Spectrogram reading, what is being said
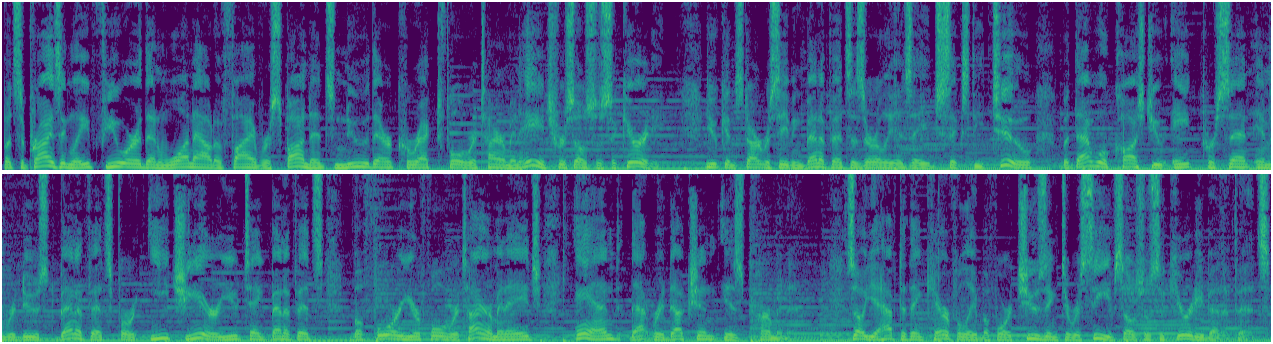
But surprisingly, fewer than one out of five respondents knew their correct full retirement age for Social Security. You can start receiving benefits as early as age 62, but that will cost you 8% in reduced benefits for each year you take benefits before your full retirement age, and that reduction is permanent. So you have to think carefully before choosing to receive Social Security benefits.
